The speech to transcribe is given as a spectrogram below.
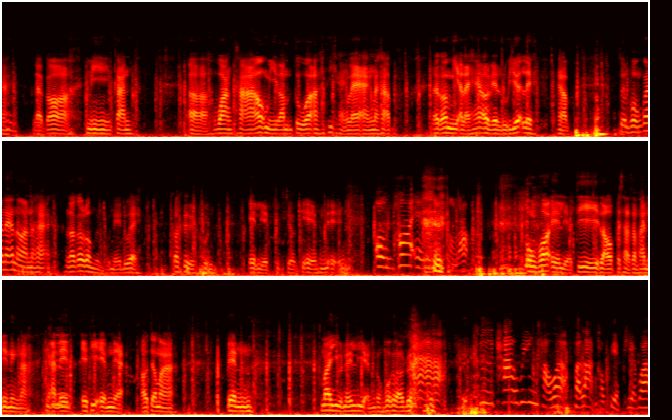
นะแล้วก็มีการเอ่อวางเท้ามีลำตัวที่แข็งแรงนะครับ แล้วก็มีอะไรให้เราเรียนรู้เยอะเลยนะครับ ส่วนผมก็แน่นอนนะฮะแล้วก็รวมถึงคุณเนด้วย ก็คือคุณเอเลียดคิปโจเกนั่นเอง องค์พ่อเองของเรา องค์พ่อเอเลียดที่เราประชาสัมพันธ์นิดนึงนะ งานคือ ATM เนี่ยเขาจะมาเป็นมาอยู่ในเหรียญของพวกเราด้วยอ่า คือถ้าวิ่งเขาอะฝรั่งเขาเปรียบเทียบว่า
